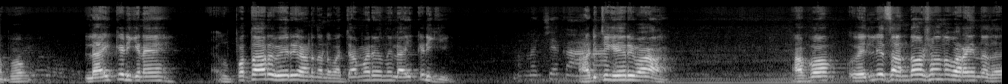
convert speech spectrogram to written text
അപ്പം ലൈക്ക് അടിക്കണേ. മുപ്പത്താറ് പേര് കാണുന്നുണ്ട്. മച്ചാന്മാരെ ഒന്ന് ലൈക്ക് അടിക്കും. അടിച്ചു കയറി വാ. അപ്പം വലിയ സന്തോഷം എന്ന് പറയുന്നത്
